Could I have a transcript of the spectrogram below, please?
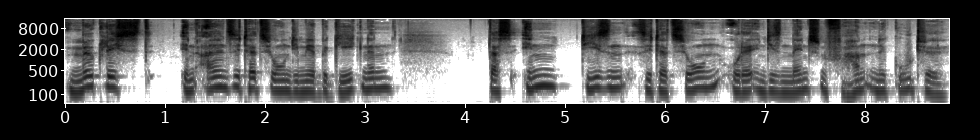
möglichst in allen Situationen, die mir begegnen, dass in diesen Situationen oder in diesen Menschen vorhandene Gute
